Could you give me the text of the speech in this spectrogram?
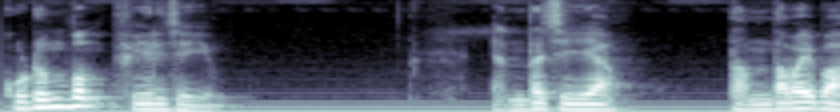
കുടുംബം ഫീൽ ചെയ്യും. എന്താ ചെയ്യുക തന്ത വൈബാ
